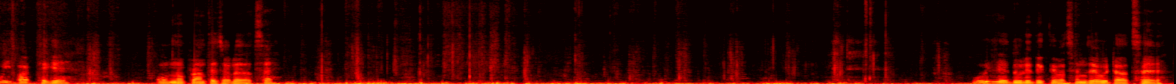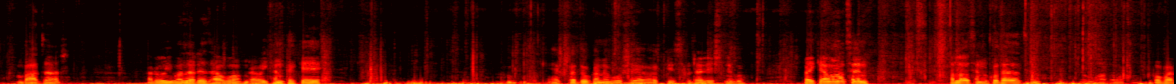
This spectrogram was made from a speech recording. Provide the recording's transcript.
ওই পার থেকে অন্য প্রান্তে চলে যাচ্ছে। ওই যে দূরে দেখতে পাচ্ছেন যে ওইটা হচ্ছে বাজার। আর ওই বাজারে যাব আমরা ওইখান থেকে একটা দোকানে বসে কিছুটা রেস্ট নেব। ভাই কেমন আছেন? ভালো আছেন? কোথায় যাচ্ছেন ওপার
